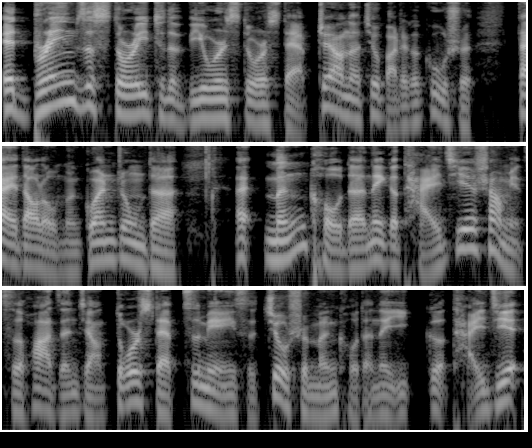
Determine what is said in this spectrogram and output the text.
？It brings the story to the viewer's doorstep，这样呢就把这个故事带到了我们观众的哎门口的那个台阶上面。此话怎讲？Doorstep 字面意思就是门口的那一个台阶。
